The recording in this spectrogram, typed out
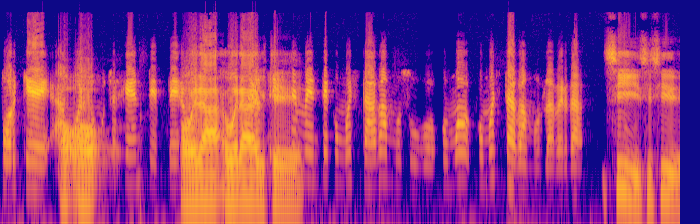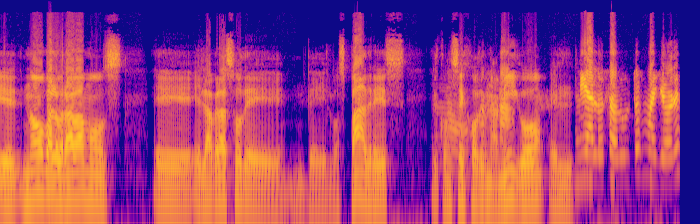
porque ha muerto mucha gente, pero... O era, o era el que... ¿Cómo estábamos, Hugo? ¿Cómo, ¿Cómo estábamos, la verdad? Sí, sí, sí, eh, no valorábamos eh, el abrazo de, de los padres, el consejo de un amigo, el... Ni a los adultos mayores,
